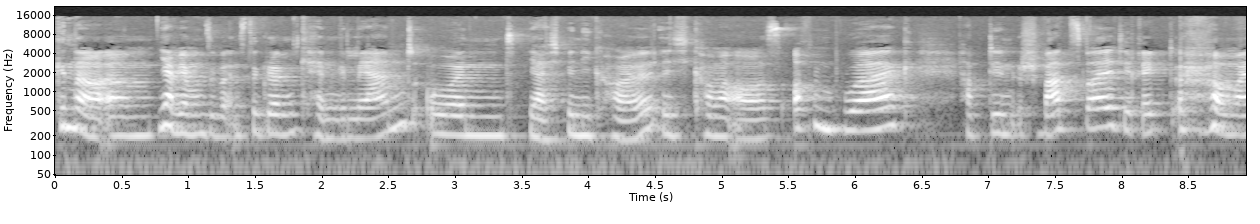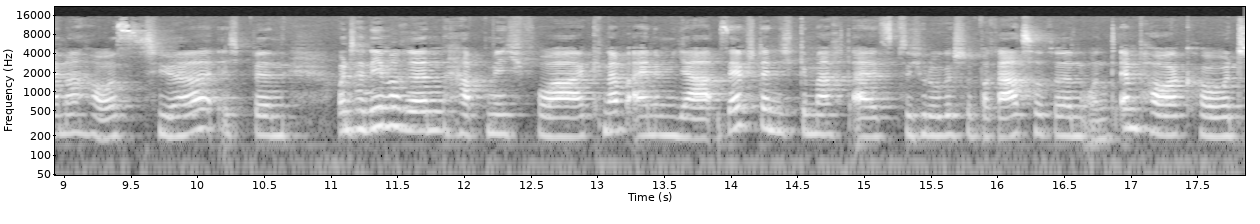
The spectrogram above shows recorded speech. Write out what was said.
Genau, ähm, ja, wir haben uns über Instagram kennengelernt und ja, ich bin Nicole. Ich komme aus Offenburg, habe den Schwarzwald direkt vor meiner Haustür. Ich bin Unternehmerin, habe mich vor knapp einem Jahr selbstständig gemacht als psychologische Beraterin und Empower Coach.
